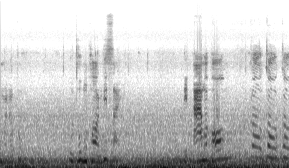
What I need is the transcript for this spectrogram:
มกันครับผม อุทุมพรพิสัย ติดตามมาพร้อม go go go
